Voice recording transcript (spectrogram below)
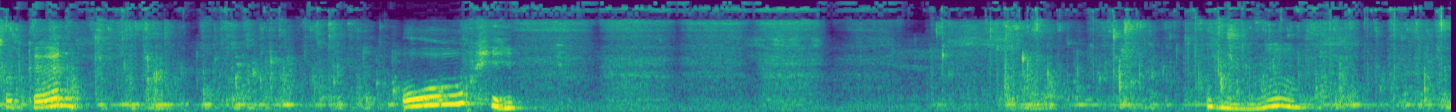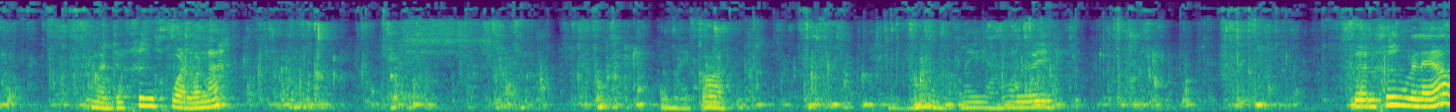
สุดเกิน โอ้ยอื้อหือ เหมือนจะครึ่งขวดแล้วนะ โอ้ my god อืมไม่ยั้งเลย เกินครึ่งไปแล้ว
